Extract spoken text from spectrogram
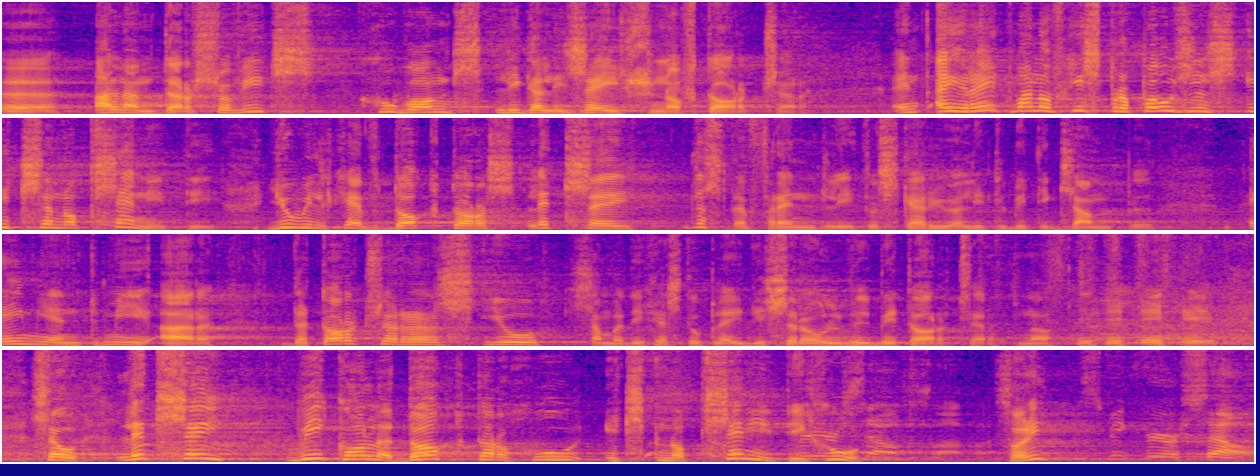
uh, Alan Dershowitz, who wants legalization of torture. And I read one of his proposals, it's an obscenity. You will have doctors, let's say, just a friendly, to scare you a little bit example. Amy and me are the torturers, you, somebody has to play this role, will be tortured, no? so let's say we call a doctor who, it's an obscenity, who... Yourself, sorry? Speak for yourself.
